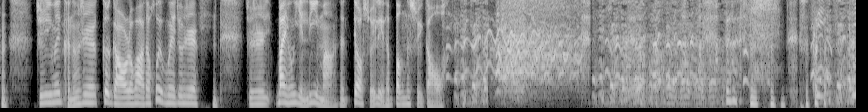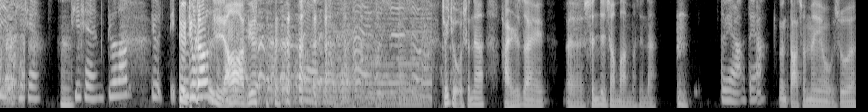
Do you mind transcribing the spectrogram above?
就是因为可能是个高的话，她会不会就是 就是万有引力嘛？她掉水里，她崩的水高。可以可以提前嗯提前丢张丢丢丢张纸啊，丢九九现在还是在呃深圳上班吗？现在对呀对呀，那打算没有说，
